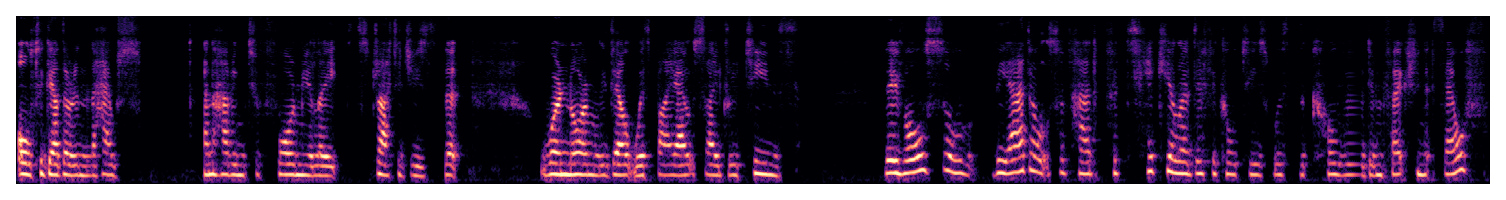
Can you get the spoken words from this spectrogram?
all together in the house and having to formulate strategies that were normally dealt with by outside routines They've also, the adults have had particular difficulties with the COVID infection itself.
